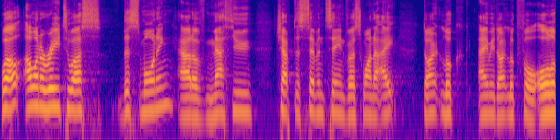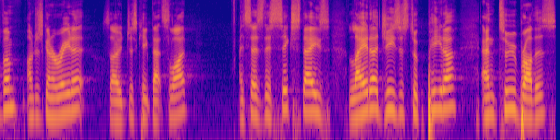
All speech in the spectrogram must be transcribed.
Well, I want to read to us this morning out of Matthew chapter 17, verse 1 to 8. Don't look, Amy, don't look for all of them. I'm just going to read it. So just keep that slide. It says this Six days later, Jesus took Peter and two brothers,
